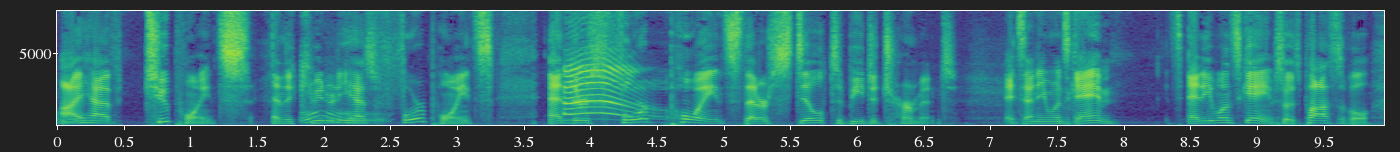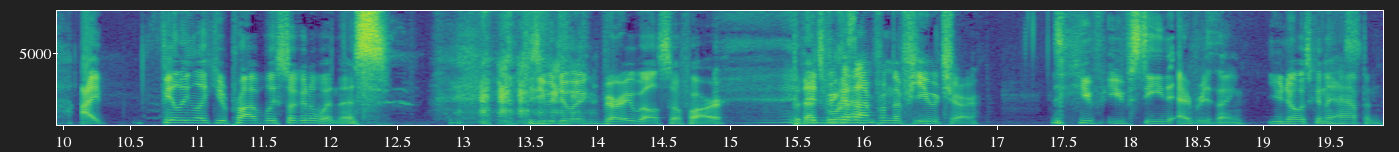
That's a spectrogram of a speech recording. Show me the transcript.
I have two points, and the community has four points, and there's four points that are still to be determined. It's anyone's game. It's anyone's game, so it's possible. I feeling like you're probably still going to win this because you've been doing very well so far. But that's it's because I'm from the future. you've you've seen everything. You know what's going to Yes. happen.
